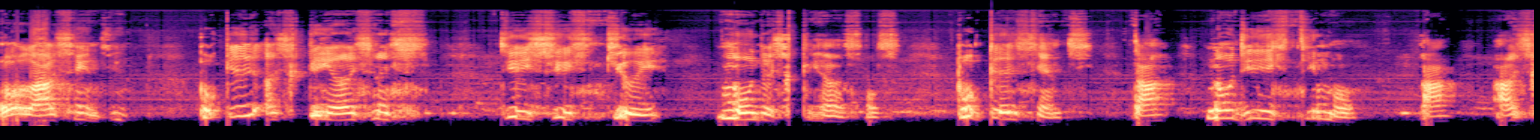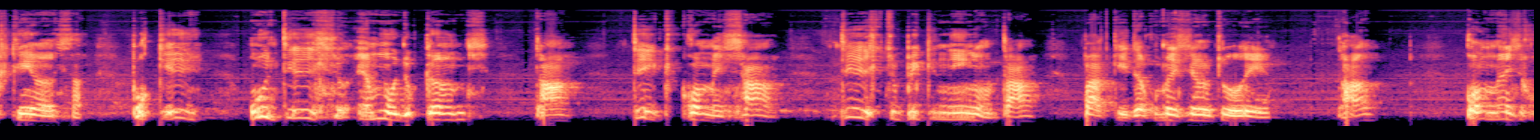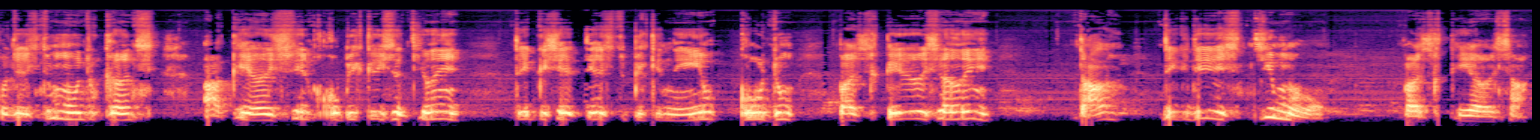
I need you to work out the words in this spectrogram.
Olá, gente. Por que as crianças desistirem muitas crianças? Porque, gente, tá? Não desestimam, tá? As crianças. Porque o texto é muito grande, tá? Tem que começar texto pequenininho, tá? Para que tá começando a ler, tá? Começa com texto muito grande. A criança com preguiça de ler tem que ser texto pequenininho, curto, para as crianças lerem, tá? Tem que ter estímulo para as crianças.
